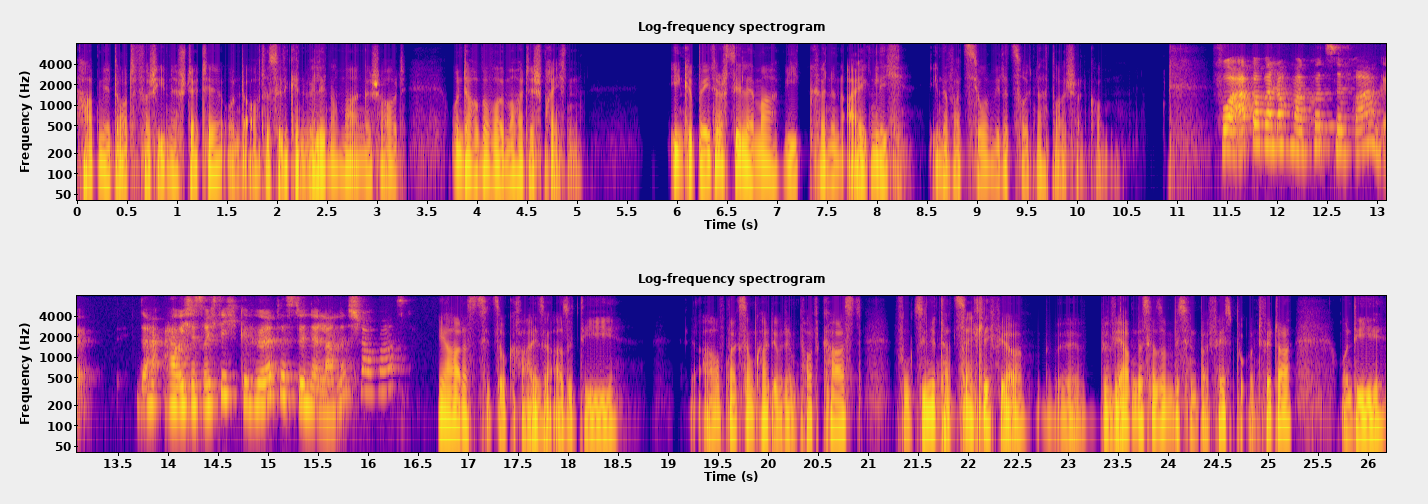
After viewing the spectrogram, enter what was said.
habe mir dort verschiedene Städte und auch das Silicon Valley nochmal angeschaut. Und darüber wollen wir heute sprechen. Incubators Dilemma, wie können eigentlich Innovationen wieder zurück nach Deutschland kommen? Vorab aber nochmal kurz eine Frage. Da, habe ich das richtig gehört, dass du in der Landesschau warst? Ja, das zieht so Kreise. Also die Aufmerksamkeit über den Podcast funktioniert tatsächlich. Wir äh, bewerben das ja so ein bisschen bei Facebook und Twitter. Und die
